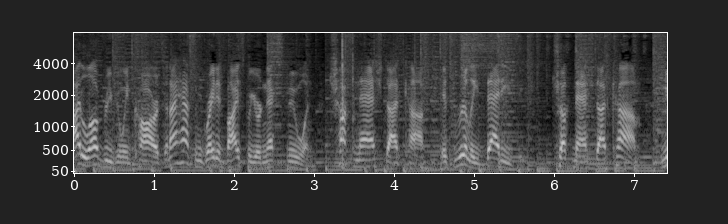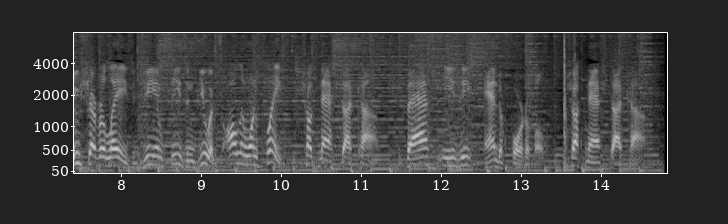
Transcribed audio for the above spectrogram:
I love reviewing cars, and I have some great advice for your next new one. ChuckNash.com. It's really that easy. ChuckNash.com. New Chevrolets, GMCs, and Buicks all in one place. ChuckNash.com. Fast, easy, and affordable. ChuckNash.com.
